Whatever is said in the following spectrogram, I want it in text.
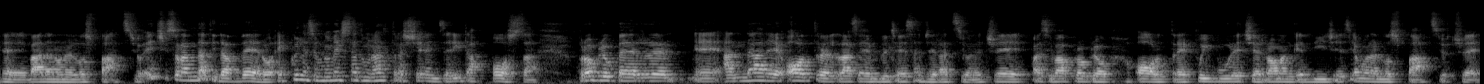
eh, vadano nello spazio e ci sono andati davvero e quella secondo me è stata un'altra scena inserita apposta proprio per eh, andare oltre la semplice esagerazione, cioè qua si va proprio oltre, qui pure c'è Roman che dice siamo nello spazio, cioè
